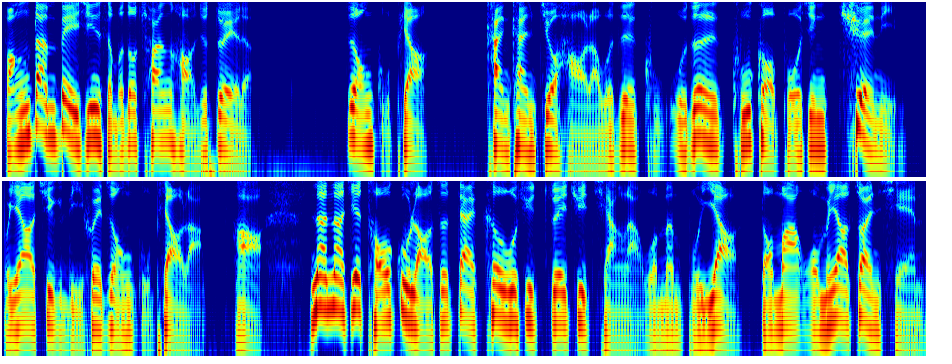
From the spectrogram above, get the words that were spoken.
防弹背心什么都穿好就对了。这种股票看看就好了。我这苦，我这苦口婆心劝你不要去理会这种股票了，哈。那那些投顾老师带客户去追去抢了，我们不要，懂吗？我们要赚钱，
